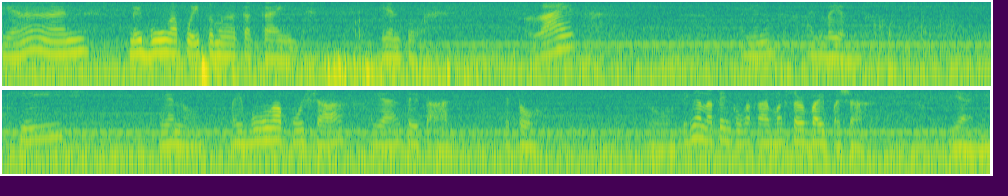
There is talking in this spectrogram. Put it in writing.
Ayan. May bunga po ito mga kakain. Ayan po. Alright. Ayan. Ano ba yan? Okay. Ayan o. May bunga po siya. Ayan, sa itaas. Ito. So, tingnan natin kung kaka mag-survive pa siya. Ayan.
